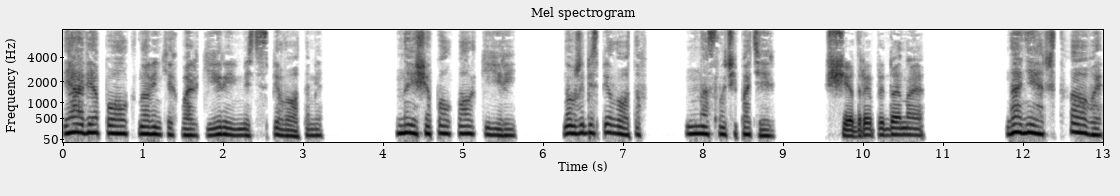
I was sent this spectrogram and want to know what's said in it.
и авиаполк новеньких валькирий вместе с пилотами. Ну еще полк валькирий, но уже без пилотов, на случай потерь». «Щедрое преданное». «Да нет, что вы!»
